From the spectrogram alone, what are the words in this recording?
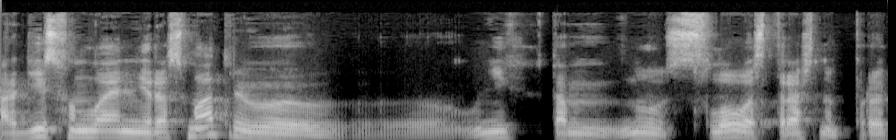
ArcGIS онлайн не рассматриваю, у них там, ну, слово страшно про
